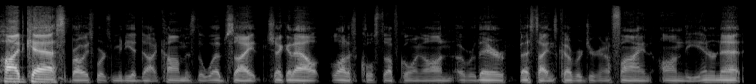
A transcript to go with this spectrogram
podcast. BroadwaySportsMedia.com is the website. Check it out. A lot of cool stuff going on over there. Best Titans coverage you're going to find on the internet.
